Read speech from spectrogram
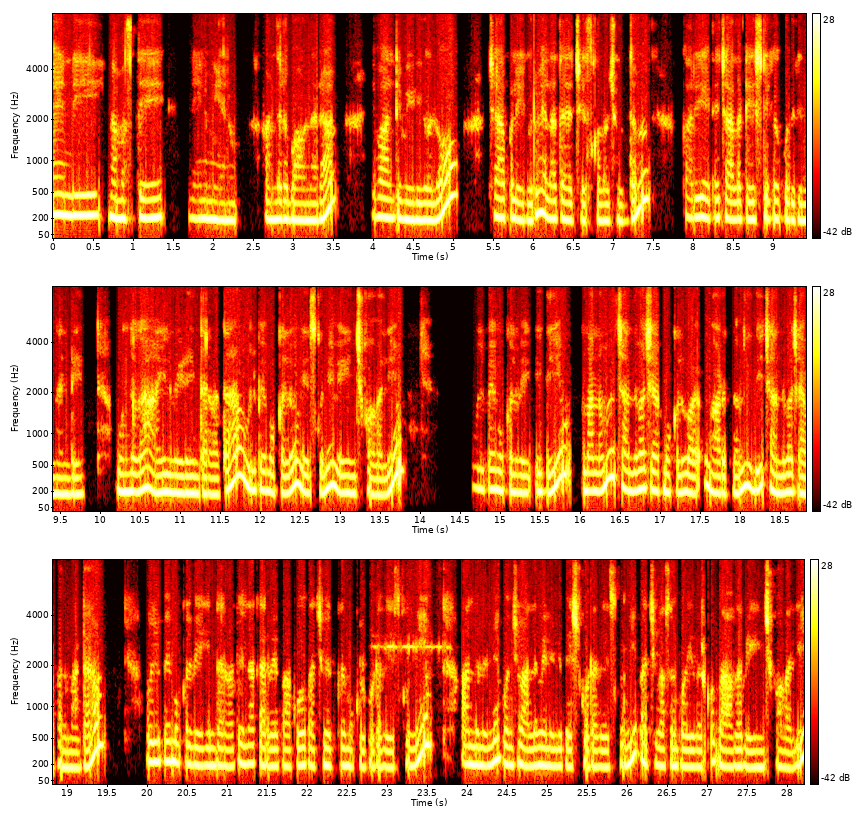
హాయ్ అండి నమస్తే. నేను మీను అందరూ బాగున్నారా? ఇవాళ వీడియోలో చేపల ఎగురు ఎలా తయారు చేసుకోవాలో చూద్దాం. కర్రీ అయితే చాలా టేస్టీగా కుదిరిందండి. ముందుగా ఆయిల్ వేడైన తర్వాత ఉల్లిపాయ ముక్కలు వేసుకుని వేయించుకోవాలి. ఉల్లిపాయ ముక్కలు ఇది మనం చందవ చేప ముక్కలు వాడుతున్నాం. ఇది చందవ చేప అనమాట ఉల్లిపాయ ముక్కలు వేగిన తర్వాత ఇలా కరివేపాకు పచ్చిమిరపకాయ ముక్కలు కూడా వేసుకుని అందులోనే కొంచెం అల్లం వెల్లుల్లి పేస్ట్ కూడా వేసుకుని పచ్చివాసన పోయే వరకు బాగా వేయించుకోవాలి.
